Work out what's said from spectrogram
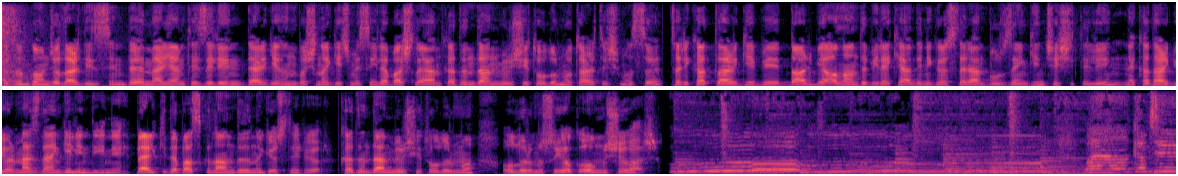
Kızıl Goncalar dizisinde Meryem Tezel'in dergahın başına geçmesiyle başlayan kadından mürşit olur mu tartışması, tarikatlar gibi dar bir alanda bile kendini gösteren bu zengin çeşitliliğin ne kadar görmezden gelindiğini, belki de baskılandığını gösteriyor. Kadından mürşit olur mu? Olur musu yok, olmuşu var. Welcome to.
